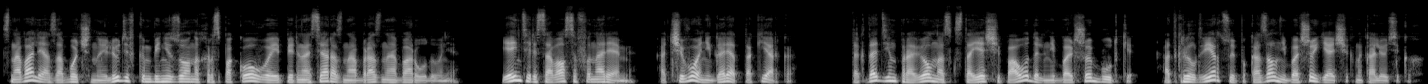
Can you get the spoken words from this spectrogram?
сновали озабоченные люди в комбинезонах, распаковывая и перенося разнообразное оборудование. Я интересовался фонарями. Отчего они горят так ярко? Тогда Дин провел нас к стоящей поодаль небольшой будке, открыл дверцу и показал небольшой ящик на колесиках.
